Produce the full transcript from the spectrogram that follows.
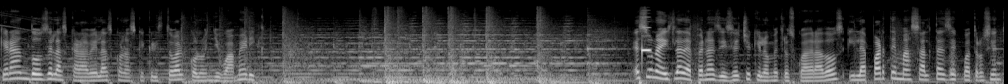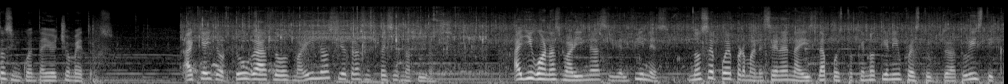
que eran dos de las carabelas con las que Cristóbal Colón llegó a América. Es una isla de apenas 18 kilómetros cuadrados y la parte más alta es de 458 metros. Aquí hay tortugas, lobos marinos y otras especies nativas. Hay iguanas marinas y delfines. No se puede permanecer en la isla puesto que no tiene infraestructura turística.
